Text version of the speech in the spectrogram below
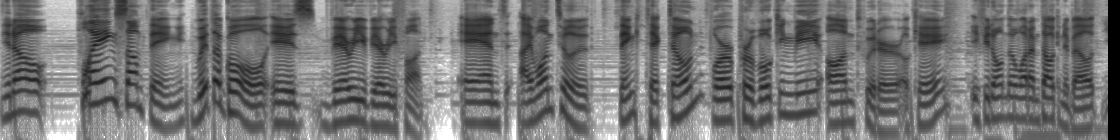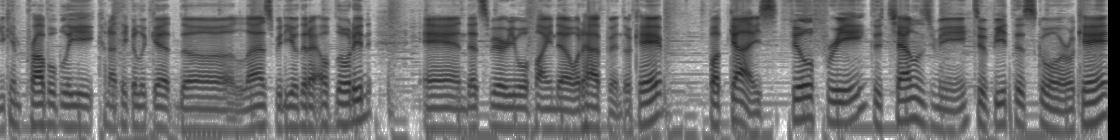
you know, playing something with a goal is very, very fun. And I want to thank Tectone for provoking me on Twitter, okay? If you don't know what I'm talking about, you can probably kind of take a look at the last video that I uploaded, and that's where you will find out what happened, okay? But guys, feel free to challenge me to beat the score, okay?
